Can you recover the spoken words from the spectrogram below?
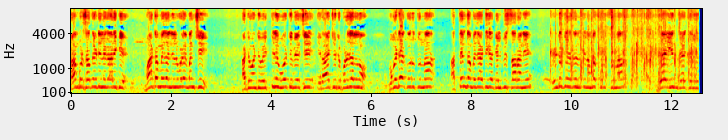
రాంప్రసాద్ రెడ్డి గారికి మాట మీద నిలబడే మంచి అటువంటి వ్యక్తిని ఓటు వేసి ఈ రాయచోటి ప్రజలను ఒకటే కోరుతున్నా అత్యంత మెజార్టీగా గెలిపిస్తారని రెండు చేతులకి నమస్కరిస్తున్నా. జై హింద్ జై తెలుగు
